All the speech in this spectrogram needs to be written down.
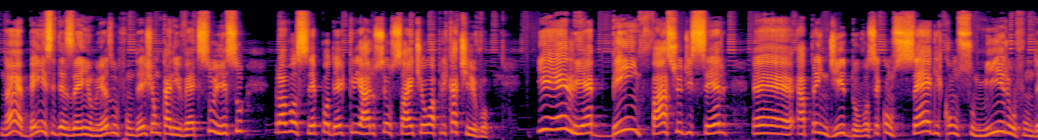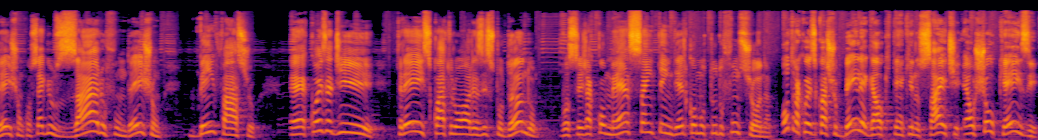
né? Bem esse desenho mesmo, Foundation é um canivete suíço para você poder criar o seu site ou aplicativo. E ele é bem fácil de ser é, aprendido. Você consegue consumir o Foundation, consegue usar o Foundation bem fácil. É coisa de 3, 4 horas estudando, você já começa a entender como tudo funciona. Outra coisa que eu acho bem legal que tem aqui no site é o showcase,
